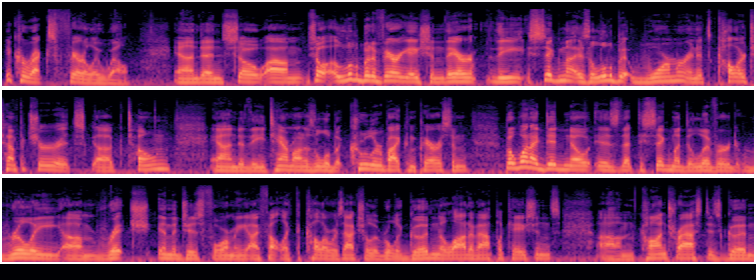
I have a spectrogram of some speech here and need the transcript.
it corrects fairly well. And, and so, um, so a little bit of variation there. The Sigma is a little bit warmer in its color temperature, its uh, tone, and the Tamron is a little bit cooler by comparison. But what I did note is that the Sigma delivered really um, rich images for me. I felt like the color was actually really good in a lot of applications. Um, contrast is good.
